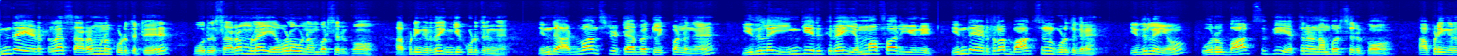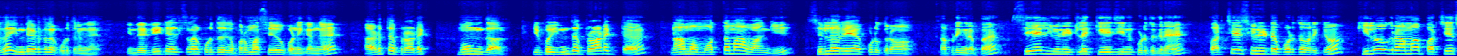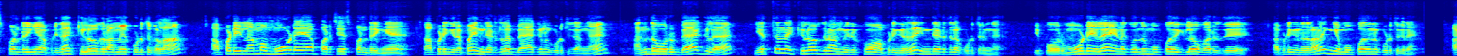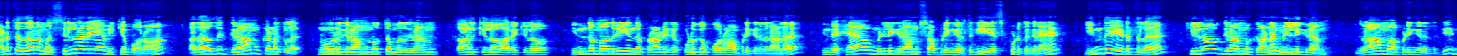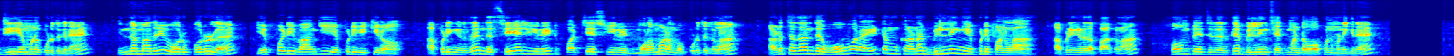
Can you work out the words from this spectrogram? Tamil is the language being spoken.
இந்த இடத்துல சரம்னு கொடுத்துட்டு ஒரு சரமில் எவ்வளவு நம்பர்ஸ் இருக்கும் அப்படிங்கிறத இங்கே கொடுத்துருங்க. இந்த அட்வான்ஸ்டு டேப்பை கிளிக் பண்ணுங்கள் இதில் இங்கே இருக்கிற எம்எஃப்ஆர் யூனிட் இந்த இடத்துல பாக்ஸ்னு கொடுத்துக்கிறேன். இதுலேயும் ஒரு பாக்ஸுக்கு எத்தனை நம்பர்ஸ் இருக்கும் அப்படிங்கிறத இந்த இடத்துல கொடுத்துருங்க. இந்த டீட்டெயில்ஸ்லாம் கொடுத்ததுக்கப்புறமா சேவ் பண்ணிக்கோங்க. அடுத்த ப்ராடக்ட் மூங் தால் இப்போ இந்த ப்ராடக்டை நாம் மொத்தமாக வாங்கி சில்லறையாக கொடுக்குறோம். அப்படிங்கிறப்ப சேல் யூனிட்டில் கேஜின்னு கொடுத்துக்கிறேன். பர்ச்சேஸ் யூனிட்டை பொறுத்த வரைக்கும் கிலோகிராமாக பர்ச்சேஸ் பண்ணுறீங்க அப்படின்னா கிலோகிராமே கொடுத்துக்கலாம். அப்படி இல்லாமல் மூடையாக பர்ச்சேஸ் பண்ணுறீங்க அப்படிங்கிறப்ப இந்த இடத்துல பேக்குன்னு கொடுத்துக்கோங்க. அந்த ஒரு பேக்கில் எத்தனை கிலோகிராம் இருக்கும் அப்படிங்கிறத இந்த இடத்துல கொடுத்துருங்க. இப்போ ஒரு மூடையில் எனக்கு வந்து முப்பது கிலோ வருது அப்படிங்கிறதுனால இங்கே முப்பதுன்னு கொடுத்துக்கிறேன். அடுத்ததாக நம்ம சில்லறையாக விற்க போகிறோம் அதாவது கிராம் கணக்கில் நூறு கிராம் நூற்றம்பது கிராம் கால் கிலோ அரை கிலோ இந்த மாதிரி இந்த ப்ராடக்ட்டை கொடுக்க போகிறோம் அப்படிங்கிறதுனால இந்த ஹேவ் மில்லிகிராம்ஸ் அப்படிங்கிறதுக்கு எஸ் கொடுத்துக்கிறேன். இந்த இடத்துல கிலோ கிராமுக்கான மில்லிகிராம் கிராம் அப்படிங்கிறதுக்கு ஜிஎம்னு கொடுத்துக்கிறேன். இந்த மாதிரி ஒரு பொருளை எப்படி வாங்கி எப்படி விற்கிறோம் அப்படிங்கிறத இந்த சேல் யூனிட் பர்ச்சேஸ் யூனிட் மூலமாக நம்ம கொடுத்துக்கலாம். அடுத்ததாக இந்த ஒவ்வொரு ஐட்டமுக்கான பில்லிங் எப்படி பண்ணலாம் அப்படிங்கிறத பார்க்கலாம். ஹோம் பேஜில் இருக்க பில்லிங் செக்மெண்ட்டை ஓப்பன் பண்ணிக்கிறேன்.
